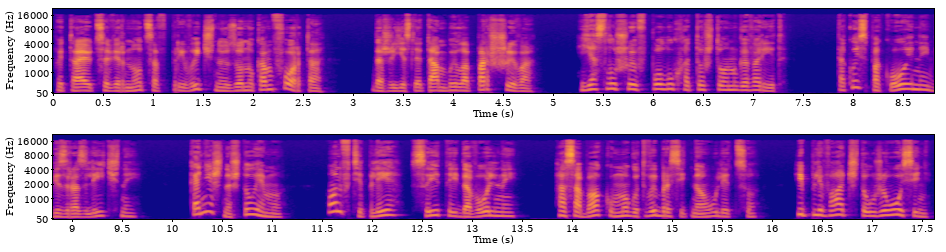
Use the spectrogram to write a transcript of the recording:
пытаются вернуться в привычную зону комфорта — даже если там было паршиво. Я слушаю в полухо то, что он говорит. Такой спокойный, безразличный. Конечно, что ему? Он в тепле, сытый, довольный. А собаку могут выбросить на улицу. И плевать, что уже осень.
